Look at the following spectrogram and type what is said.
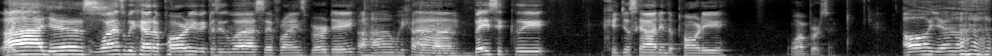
Like, ah, yes. Once we had a party because it was Efrain's birthday. Uh huh. We had a party. basically, he just had in the party one person. Oh yeah.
